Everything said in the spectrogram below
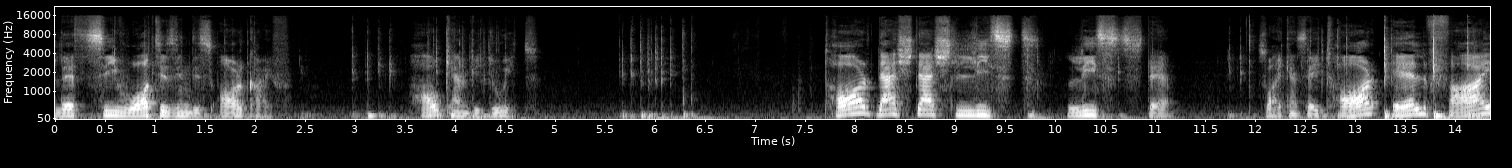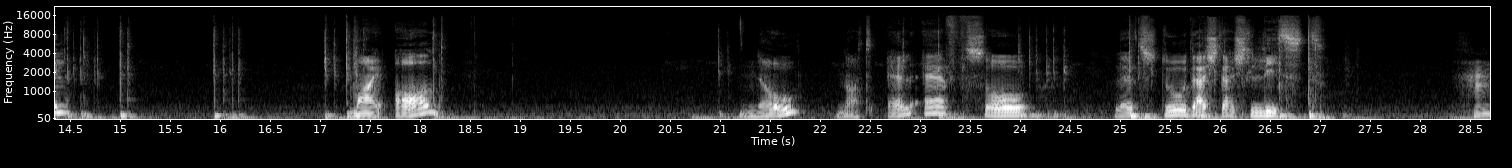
Let's see what is in this archive. How can we do it? tar dash dash list lists there. So I can say tar l file my all. No, not lf. So let's do dash dash list. Hmm.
